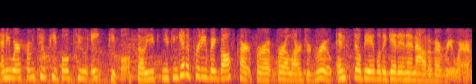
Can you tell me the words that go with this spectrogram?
anywhere from two people to eight people. So you, you can get a pretty big golf cart for a, for a larger group and still be able to get in and out of everywhere.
